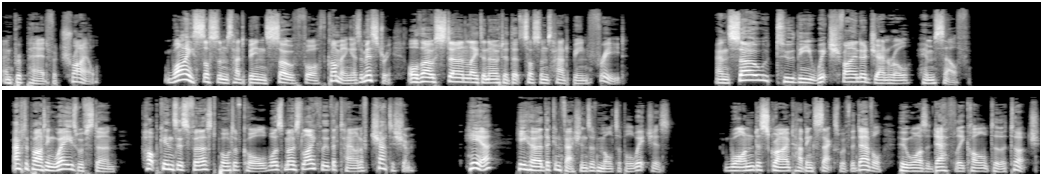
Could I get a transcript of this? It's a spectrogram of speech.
and prepared for trial. Why Sussums had been so forthcoming is a mystery, although Stern later noted that Sussums had been freed. And so to the Witchfinder General himself. After parting ways with Stern, Hopkins's first port of call was most likely the town of Chattisham. Here, he heard the confessions of multiple witches. One described having sex with the devil, who was deathly cold to the touch,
